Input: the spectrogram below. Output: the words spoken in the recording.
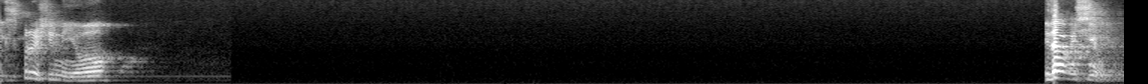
எக்ஸ்பிரஷனையோ இதான் விஷயம்.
